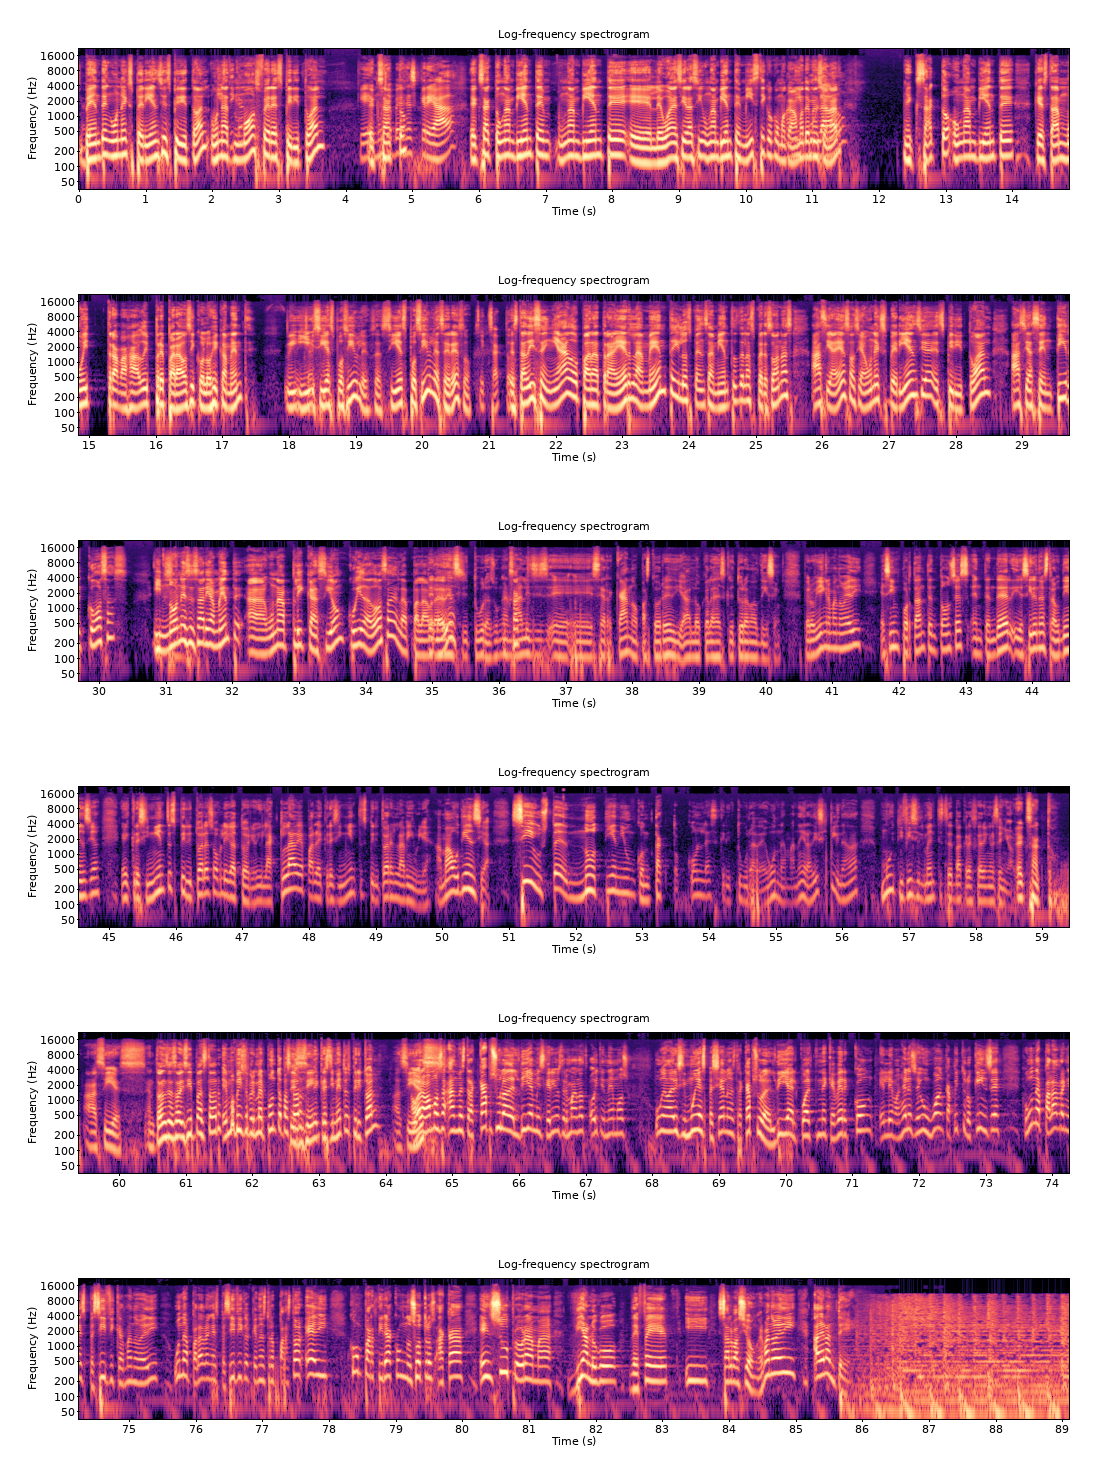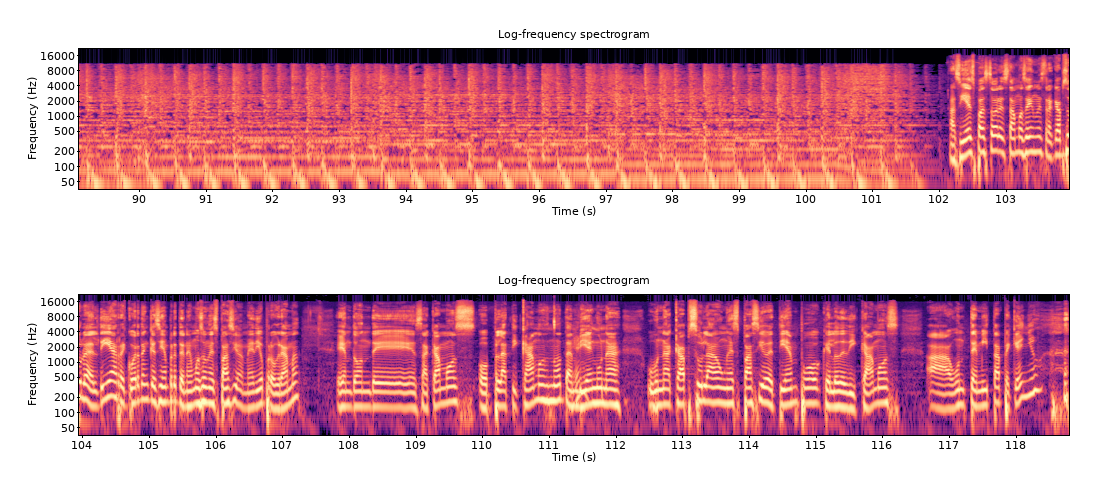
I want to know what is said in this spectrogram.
Venden una experiencia espiritual, una Mística. atmósfera espiritual que Exacto. muchas veces es creada. Exacto, un ambiente, un ambiente, eh, le voy a decir así, un ambiente místico, como acabamos de mencionar. Exacto, un ambiente que está muy trabajado y preparado psicológicamente. Y, sí es posible, o sea, sí es posible hacer eso. Exacto. Está diseñado para atraer la mente y los pensamientos de las personas hacia eso, hacia una experiencia espiritual, hacia sentir cosas y no necesariamente a una aplicación cuidadosa de la palabra de, las Dios. escrituras, un Exacto. análisis eh, eh, cercano, Pastor Eddie, a lo que las escrituras nos dicen. Pero bien, hermano Eddie, es importante entonces entender y decirle a nuestra audiencia, el crecimiento espiritual es obligatorio y la clave para el crecimiento espiritual es la Biblia. Amada audiencia, si usted no tiene un contacto con la escritura de una manera disciplinada, muy difícilmente usted va a crecer en el Señor. Exacto, así es. Entonces, hoy sí, pastor. Hemos visto el primer punto, pastor, Sí, sí, sí. el crecimiento espiritual. Así Ahora es. vamos a, a nuestra cápsula del día, mis queridos hermanos. Hoy tenemos un análisis muy especial en nuestra cápsula del día, el cual tiene que ver con el Evangelio según Juan, capítulo 15, con una palabra en específica, hermano Eddie, una palabra en específica que nuestro pastor Eddie compartirá con nosotros acá en su programa Diálogo de Fe y Salvación. Hermano Eddie, adelante. Así es, pastor, estamos en nuestra cápsula del día. Recuerden que siempre tenemos un espacio de medio programa en donde sacamos o platicamos, ¿no? También una, una cápsula, un espacio de tiempo que lo dedicamos a un temita pequeño,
